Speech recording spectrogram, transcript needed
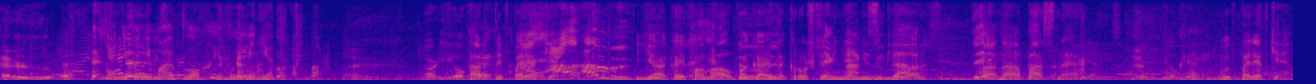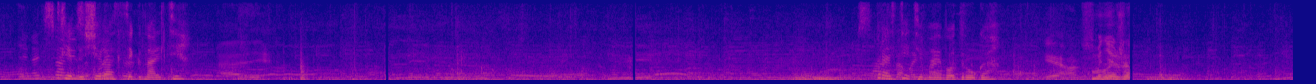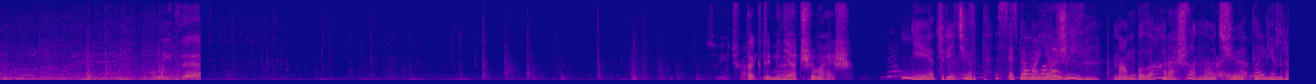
Я не понимаю, плохо ему или нет. Арт, ты в порядке? Я кайфовал, пока эта крошка меня не сбила. Она опасная. Вы в порядке? В следующий раз сигнальте. Простите моего друга. Мне жаль. Так ты меня отшиваешь. Нет, Ричард, это моя жизнь. Нам было хорошо ночью, ты мне нравишься.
